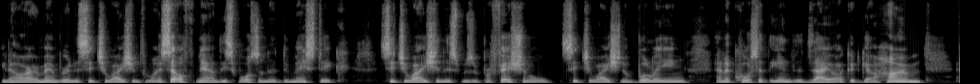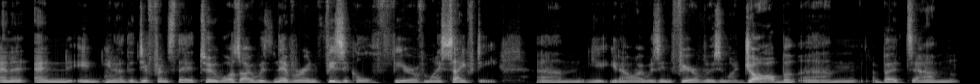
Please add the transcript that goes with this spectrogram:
You know, I remember in a situation for myself. Now, this wasn't a domestic situation. This was a professional situation of bullying, and of course, at the end of the day, I could go home, and and in, you know the difference there too was I was never in physical fear of my safety. Um, you, you, know, I was in fear of losing my job, um, but um,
